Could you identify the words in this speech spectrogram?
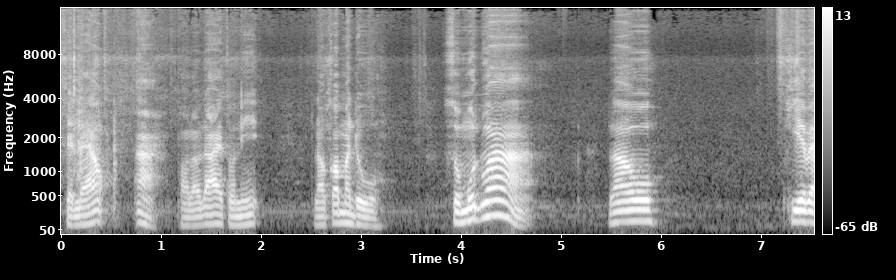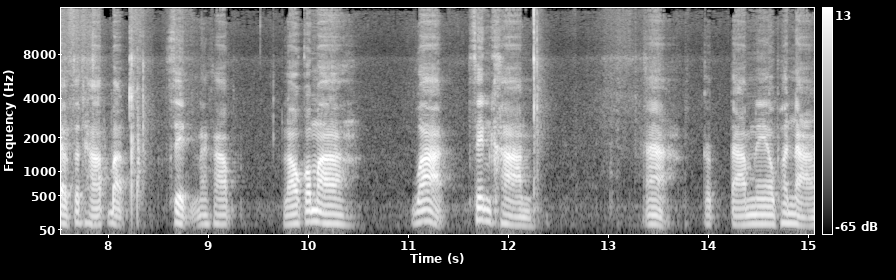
เสร็จแล้วอะพอเราได้ตัวนี้ เราก็มาดู สมมุติว่าเราเคลียร์แบบสถาปัตย์เสร็จนะครับ เราก็มาวาดเส้นคานอะ ตามแนวผนัง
